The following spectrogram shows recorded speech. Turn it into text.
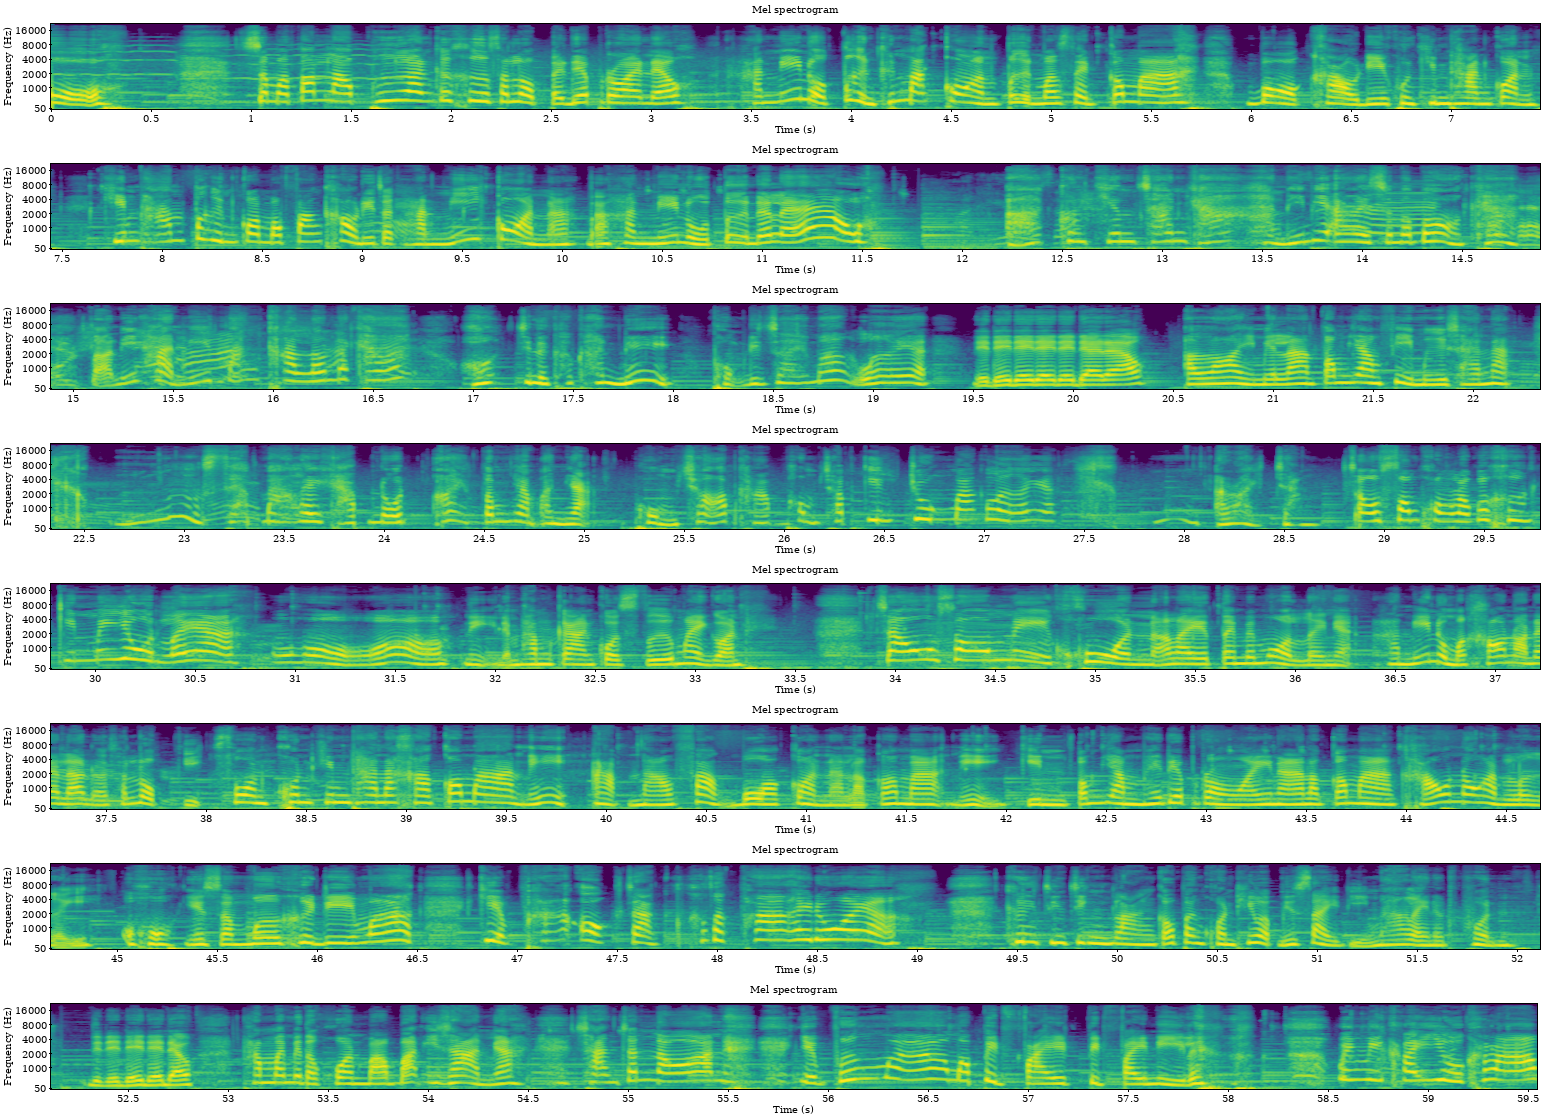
จะมาต้อนรับเพื่อนก็คือสลบไปเรียบร้อยแล้วฮันนี่หนูตื่นขึ้นมาก่อน ตื่นมาเสร็จก็มา บอกข่าวดีคุณคิมทันก่อน คิมทันตื่นก่อนมาฟังข่าวดีจากฮันนี่ก่อนนะแล้วฮันนี่หนูตื่นได้แล้วอะคุณคิมชันคะฮันนี่มีอะไรจะมาบอกค่ะ ตอนนี้ฮันนี่ตั้งครรภ์แล้วนะคะโอ้จริงเหรอครับคันนี่ ผมดีใจมากเลยอะเดี๋ยวเดี๋ยวเดี๋ยวเดี๋ยวแล้ว อร่อยเมลานต้มยำฝีมือฉันอะอืมแซ่บมากเลยครับนุชไอ้ยต้มยำอันเนี้ยผมชอบครับ ผมชอบกินจุ้งมากเลยอะ อร่อยจัง เจ้าส้มของเราก็คือกินไม่หยุดเลยอะ โอ้โห นี่เดี๋ยวทำการกดซื้อใหม่ก่อน เจ้าส้มนี่ขวนอะไรเต็มไปหมดเลยเนี่ยฮันนี่หนูมาเข้านอนได้แล้วเดี๋ยวสลบอีก ส่วนคุณคิมทันะคะ ก็มานี่อาบน้ำฝักบัวก่อนนะแล้วก็มานี่กินต้มยำให้เรียบร้อยนะ แล้วก็มาเข้านอนเลย โอ้โหเยนซัมเมอร์คือดีมาก เก็บผ้าออกจากเครื่องซักผ้าให้ด้วยอะคือจริงๆลังก็เป็นคนที่แบบนิสัยดีมากเลยนะทุกคนเดี๋ยวเดี๋ยวเดี๋ยวเดี๋ยวทำไมมีแต่คนมาบ้านอีฉันเนี่ยฉันจะนอนอย่าเพิ่งมามาปิดไฟปิดไฟหนีเลย ไม่มีใครอยู่ครับ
